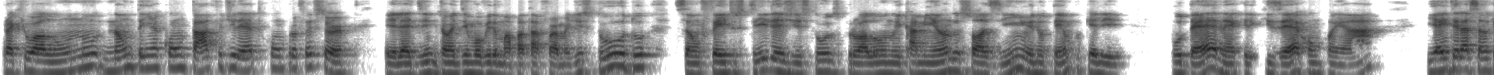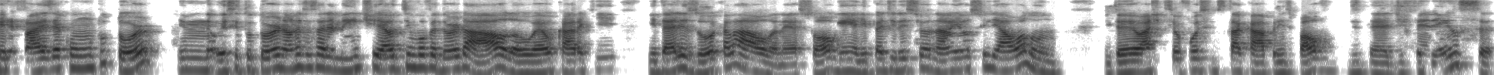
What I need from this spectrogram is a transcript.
para que o aluno não tenha contato direto com o professor. Ele é, então é desenvolvido uma plataforma de estudo, são feitos trilhas de estudos para o aluno ir caminhando sozinho e no tempo que ele puder, né, que ele quiser acompanhar. E a interação que ele faz é com um tutor, e esse tutor não necessariamente é o desenvolvedor da aula ou é o cara que idealizou aquela aula, né? É só alguém ali para direcionar e auxiliar o aluno. Então, eu acho que se eu fosse destacar a principal é, diferença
